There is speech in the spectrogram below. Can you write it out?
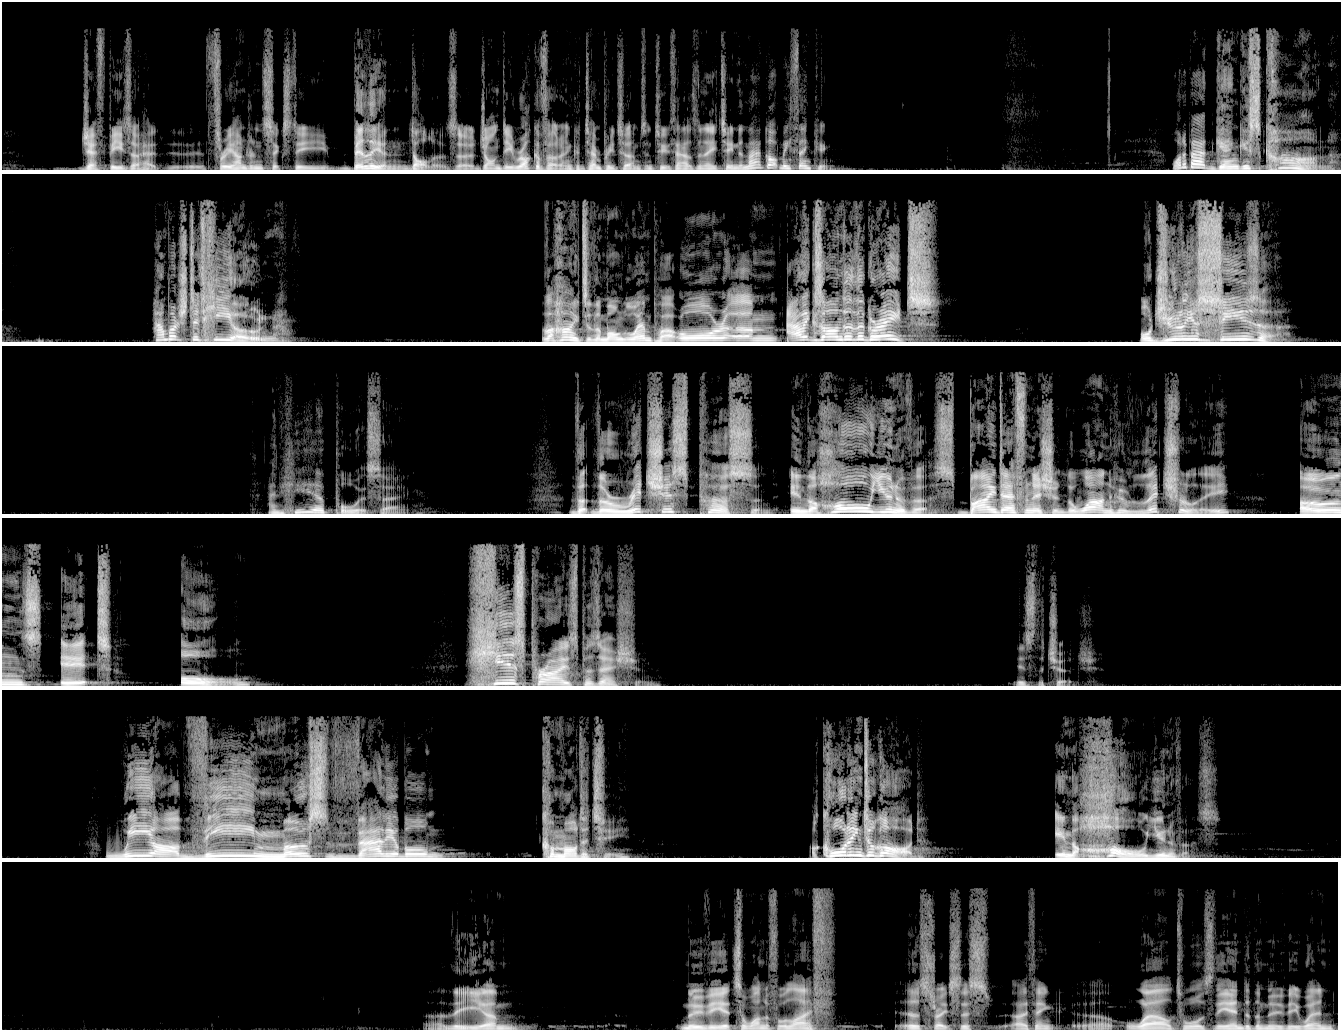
Jeff Bezos had $360 billion, uh, John D. Rockefeller in contemporary terms in 2018. And that got me thinking. What about Genghis Khan? How much did he own? the height of the Mongol Empire, or um, Alexander the Great, or Julius Caesar. And here Paul is saying that the richest person in the whole universe, by definition, the one who literally owns it all, his prized possession is the church. We are the most valuable commodity, according to God, in the whole universe. Uh, the um, movie It's a Wonderful Life illustrates this I think, uh, well towards the end of the movie when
